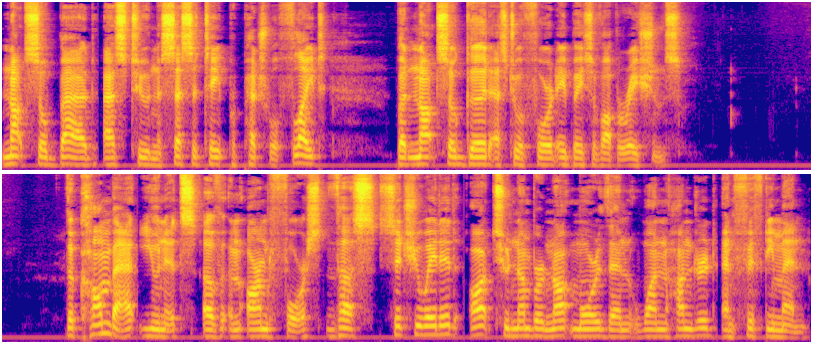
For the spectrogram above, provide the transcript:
not so bad as to necessitate perpetual flight, but not so good as to afford a base of operations. The combat units of an armed force, thus situated, ought to number not more than 150 men.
